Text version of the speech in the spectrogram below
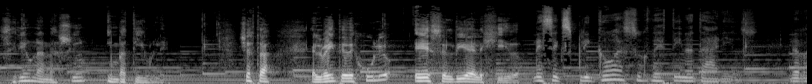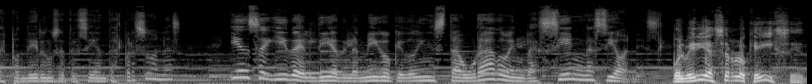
sería una nación imbatible. Ya está, el 20 de julio es el día elegido. Les explicó a sus destinatarios. Le respondieron 700 personas y enseguida el Día del Amigo quedó instaurado en las 100 naciones. Volvería a hacer lo que hice,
